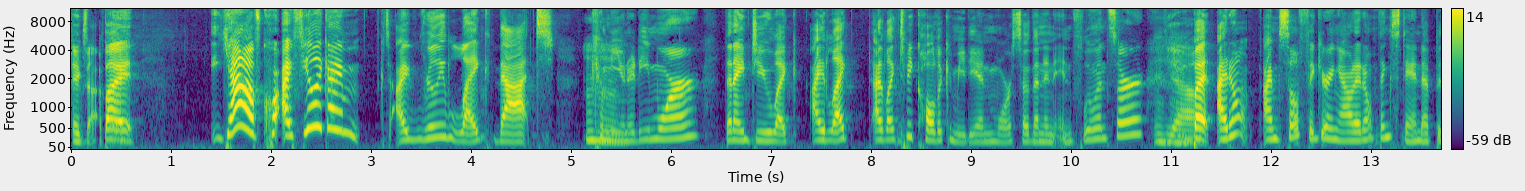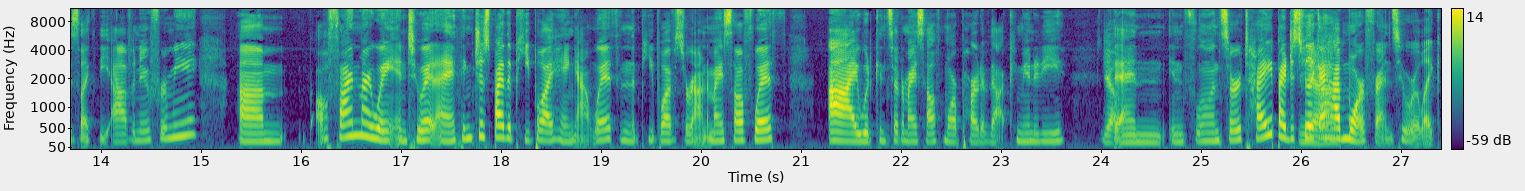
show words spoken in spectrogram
exactly. But yeah, of course, I feel like I'm. I really like that Mhm. community more than I do like. I like. I like to be called a comedian more so than an influencer. Yeah. But I don't. I'm still figuring out. I don't think stand up is like the avenue for me. Um, I'll find my way into it, and I think just by the people I hang out with and the people I've surrounded myself with, I would consider myself more part of that community Yeah. than influencer type. I just feel like I have more friends who are like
